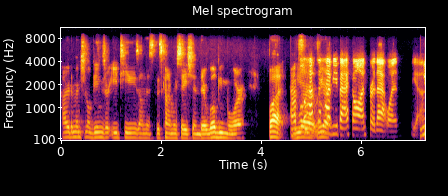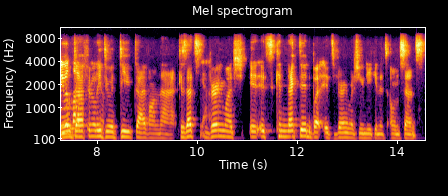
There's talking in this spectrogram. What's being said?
higher dimensional beings or ETs on this this conversation. There will be more. But we'll are, have to have you back on for that one yeah we will definitely do a deep dive on that because that's yeah. very much it, it's connected but it's very much unique in its own sense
